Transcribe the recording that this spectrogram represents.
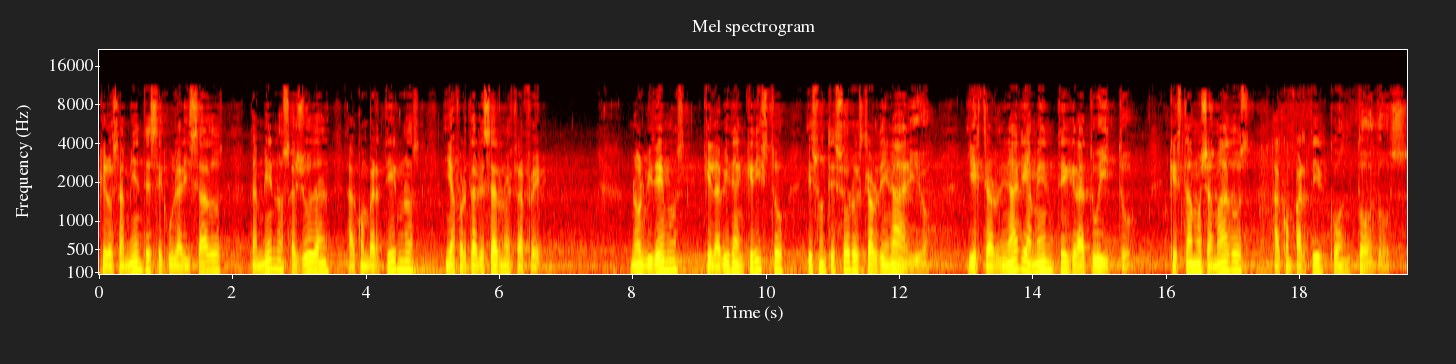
que los ambientes secularizados también nos ayudan a convertirnos y a fortalecer nuestra fe. No olvidemos que la vida en Cristo es un tesoro extraordinario y extraordinariamente gratuito, que estamos llamados a compartir con todos.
